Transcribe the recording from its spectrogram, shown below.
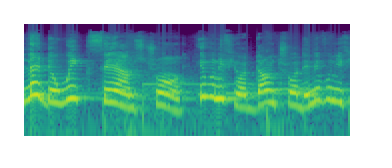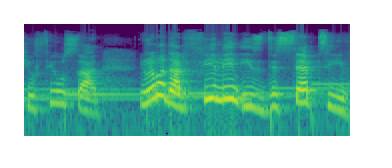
Let the weak say, I'm strong. Even if you're downtrodden, even if you feel sad. Remember that feeling is deceptive.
